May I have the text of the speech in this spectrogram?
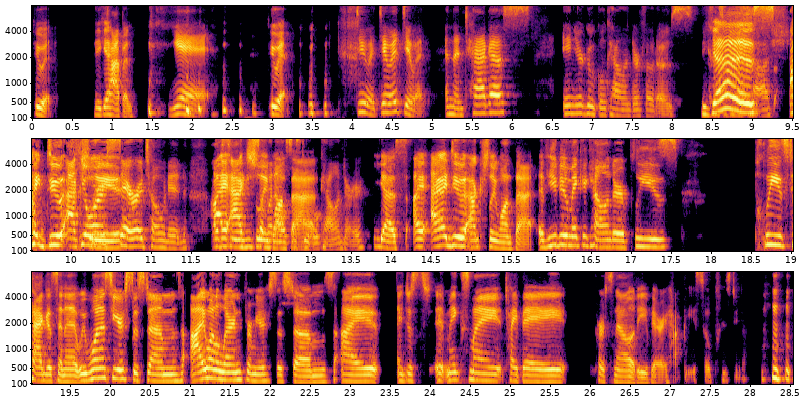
do it make it happen Yeah, do it do it, do it, do it. And then tag us in your Google Calendar photos. because, oh yes gosh, i do actually Your serotonin. I actually want else's that. Google Calendar. Yes, I, I do actually want that. If you do make a calendar, please, please tag us in it. We want to see your systems. I want to learn from your systems. I I just it makes my type A personality very happy. So please do that.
